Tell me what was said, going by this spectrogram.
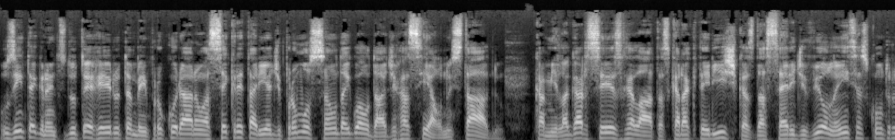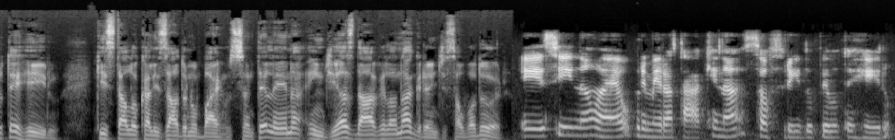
os integrantes do terreiro também procuraram a Secretaria de Promoção da Igualdade Racial no Estado. Camila Garcês relata as características da série de violências contra o terreiro, que está localizado no bairro Santa Helena, em Dias Dávila, na Grande Salvador. Esse não é o primeiro ataque né, sofrido pelo terreiro.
